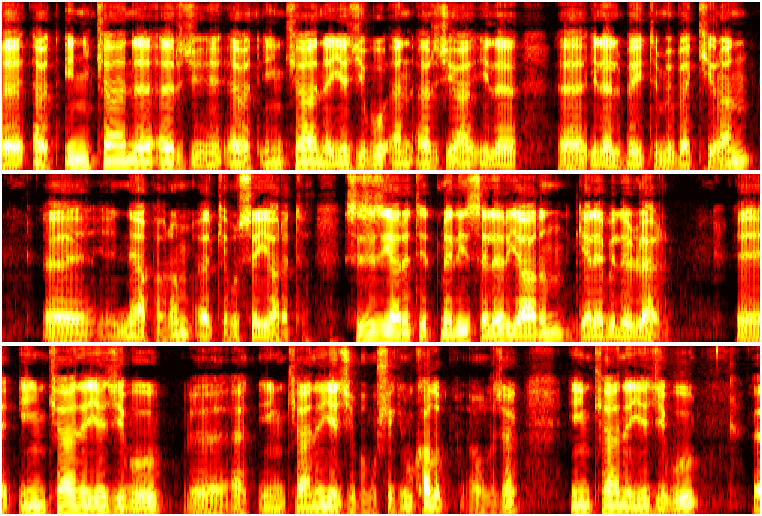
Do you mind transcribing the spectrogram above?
E, evet inkâne erci evet inkâne yecibu en erci'a ile e, ilel beyti mübekkiran e, ne yaparım? Erkebu seyyareti. Sizi ziyaret etmeliyseler yarın gelebilirler. E, inkâne yecibu e, evet inkâne yecibu bu şekilde bu kalıp olacak. İnkâne yecibu e,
